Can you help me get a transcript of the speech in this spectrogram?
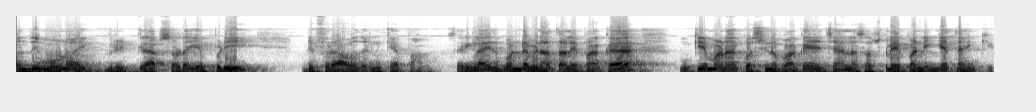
வந்து மோனோ ஹைப்ரிட் கிராப்ஸோட எப்படி டிஃபர் ஆகுதுன்னு கேட்பாங்க. சரிங்களா? இது போன்ற வினாத்தாளை பார்க்க முக்கியமான கொஸ்டினை பார்க்க என் சேனலை சப்ஸ்கிரைப் பண்ணிங்க. தேங்க்யூ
